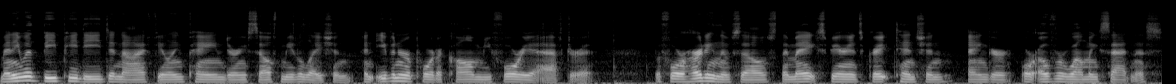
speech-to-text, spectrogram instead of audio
Many with BPD deny feeling pain during self mutilation and even report a calm euphoria after it. Before hurting themselves, they may experience great tension, anger, or overwhelming sadness.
